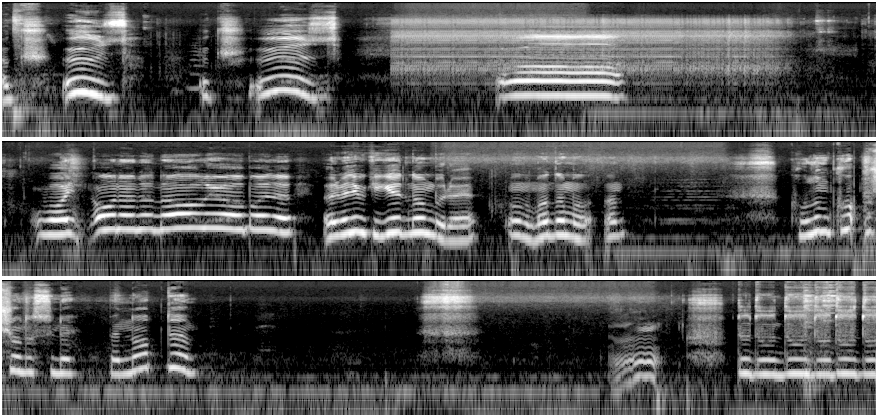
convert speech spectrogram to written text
Öküz. Öküz. Aa! Vay anana ne oluyor bana? Ölmedim ki gel lan buraya. Oğlum adam ol lan. Kolum kopmuş anasını. Ben ne yaptım? Du du du du du du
